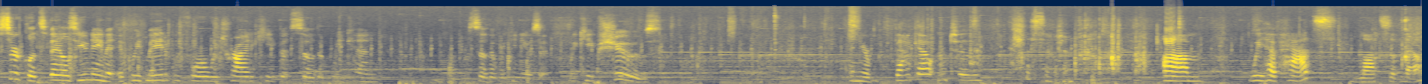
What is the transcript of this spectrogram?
circlets, veils, you name it. If we've made it before, we try to keep it so that we can so that we can use it. We keep shoes. And you're back out into this section. Um, we have hats, lots of them.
